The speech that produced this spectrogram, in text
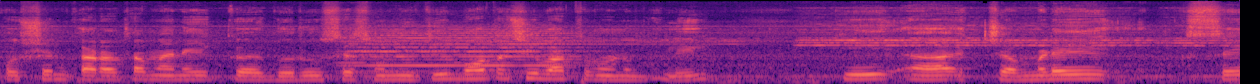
क्वेश्चन करा था, मैंने एक गुरु से सुनी थी। बहुत अच्छी बात उन्होंने बोली कि चमड़े से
